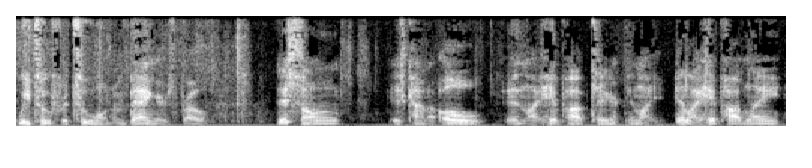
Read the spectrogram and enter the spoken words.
We two for two on them bangers, bro. This song is kind of old in like hip hop ter- in like in like hip hop lane.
